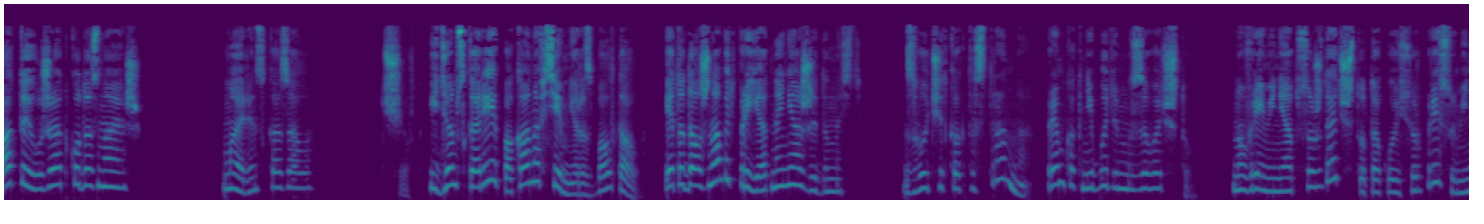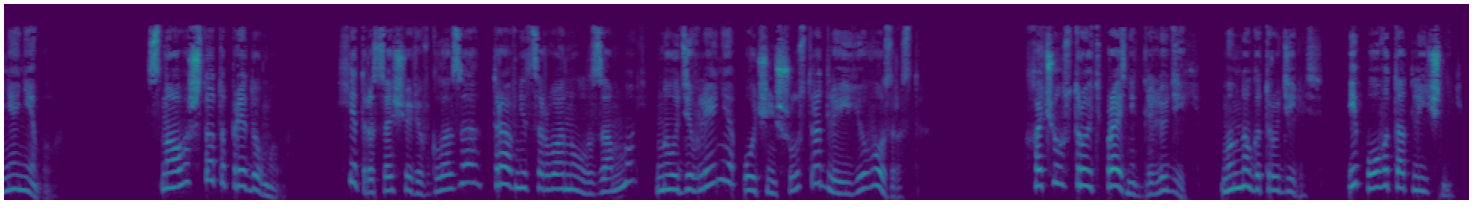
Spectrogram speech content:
А ты уже откуда знаешь? Мэрин сказала. Черт, идем скорее, пока она всем не разболтала. Это должна быть приятная неожиданность. Звучит как-то странно, прям как не будем называть что. Но времени обсуждать, что такой сюрприз у меня не было. Снова что-то придумала. Хитро сощурив глаза, травница рванула за мной, на удивление, очень шустро для ее возраста. «Хочу устроить праздник для людей. Мы много трудились. И повод отличный.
